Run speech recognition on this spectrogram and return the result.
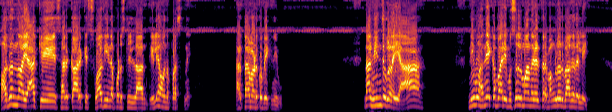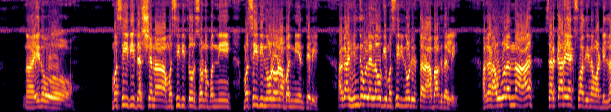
ಅದನ್ನ ಯಾಕೆ ಸರ್ಕಾರಕ್ಕೆ ಸ್ವಾಧೀನ ಪಡಿಸ್ಲಿಲ್ಲ ಅಂತೇಳಿ ಅವನ ಪ್ರಶ್ನೆ. ಅರ್ಥ ಮಾಡ್ಕೋಬೇಕು ನೀವು. ನಾವು ಹಿಂದೂಗಳಯ್ಯ? ನೀವು ಅನೇಕ ಬಾರಿ ಮುಸಲ್ಮಾನರು ಹೇಳ್ತಾರೆ ಮಂಗಳೂರು ಭಾಗದಲ್ಲಿ. ಏನು, ಮಸೀದಿ ದರ್ಶನ, ಮಸೀದಿ ತೋರಿಸೋಣ ಬನ್ನಿ, ಮಸೀದಿ ನೋಡೋಣ ಬನ್ನಿ ಅಂತೇಳಿ. ಆಗ ಹಿಂದೂಗಳೆಲ್ಲ ಹೋಗಿ ಮಸೀದಿ ನೋಡಿರ್ತಾರೆ ಆ ಭಾಗದಲ್ಲಿ. ಹಾಗಾದ್ರೆ ಅವುಗಳನ್ನ ಸರ್ಕಾರ ಯಾಕೆ ಸ್ವಾಧೀನ ಮಾಡಲಿಲ್ಲ?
